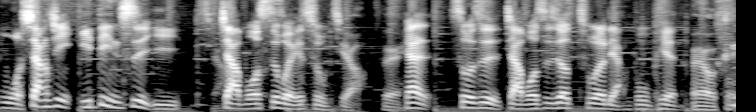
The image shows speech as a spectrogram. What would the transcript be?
我相信一定是以贾伯斯为主角。对，看是不是贾伯斯就出了两部片？没有错。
